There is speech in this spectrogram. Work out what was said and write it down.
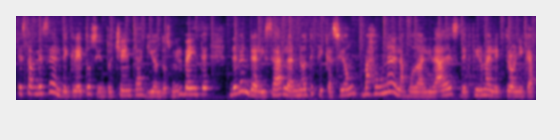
establece el decreto 180-2020, deben realizar la notificación bajo una de las modalidades de firma electrónica,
